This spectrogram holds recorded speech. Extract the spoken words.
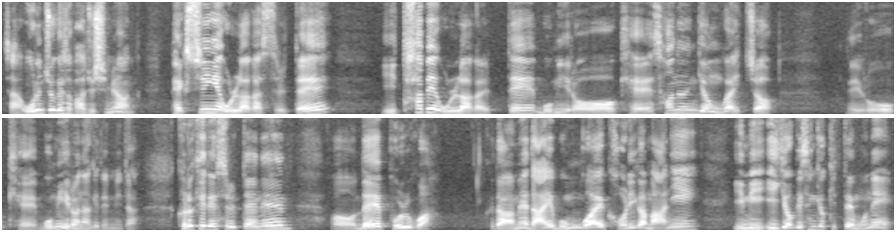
자, 오른쪽에서 봐주시면 백스윙에 올라갔을 때 이 탑에 올라갈 때 몸이 이렇게 서는 경우가 있죠. 네, 이렇게 몸이 일어나게 됩니다. 그렇게 됐을 때는 어, 내 볼과 그 다음에 나의 몸과의 거리가 많이 이미 이격이 생겼기 때문에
